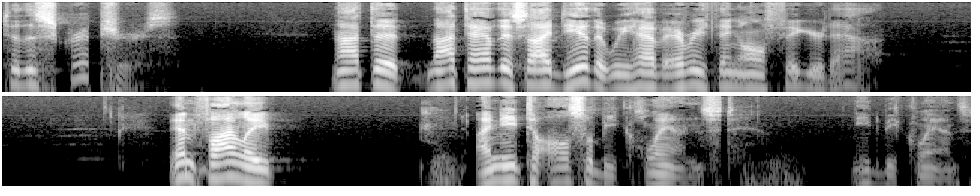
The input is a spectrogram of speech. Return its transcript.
to the scriptures. Not to, not to have this idea that we have everything all figured out. Then finally, I need to also be cleansed. need to be cleansed.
